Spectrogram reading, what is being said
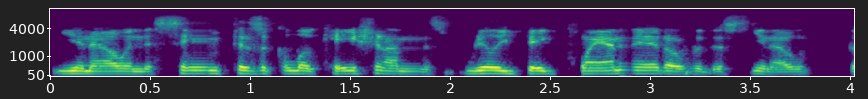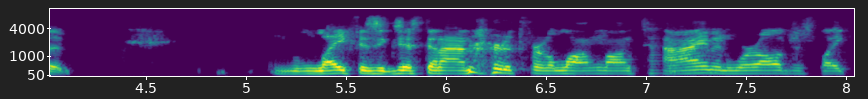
you know in the same physical location on this really big planet over this you know the life has existed on earth for a long long time. And we're all just like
